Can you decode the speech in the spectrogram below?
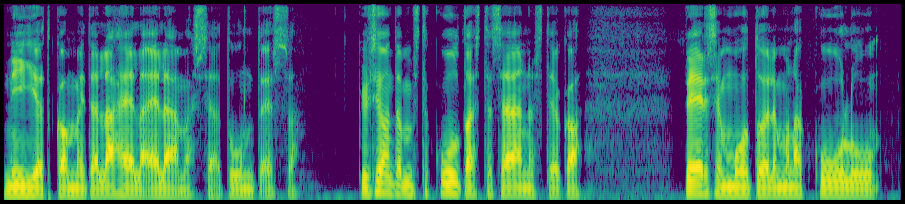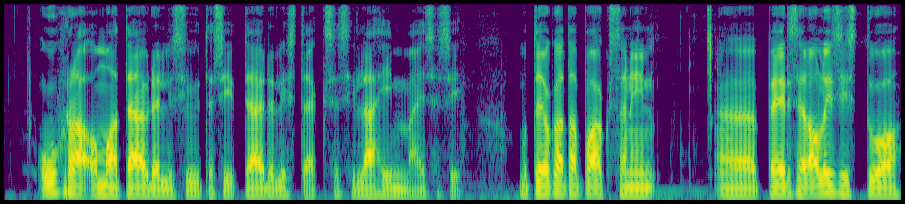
niihin, jotka on meitä lähellä elämässä ja tunteessa. Kyse on tämmöistä kultaista säännöstä, joka persen muotoilemana kuuluu uhraa oma täydellisyytesi täydellistääksesi lähimmäisesi. Mutta joka tapauksessa niin Persellä oli siis tuo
